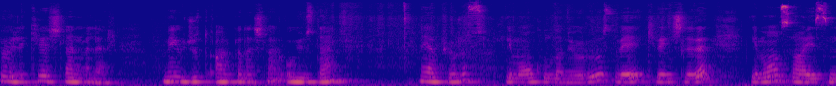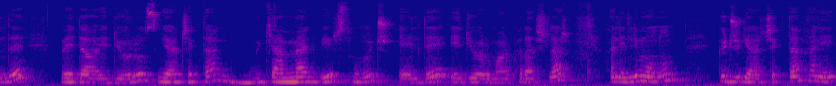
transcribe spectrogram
böyle kireçlenmeler mevcut arkadaşlar. O yüzden ne yapıyoruz? Limon kullanıyoruz ve kireçlere limon sayesinde veda ediyoruz. Gerçekten mükemmel bir sonuç elde ediyorum arkadaşlar. Hani limonun gücü gerçekten hani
